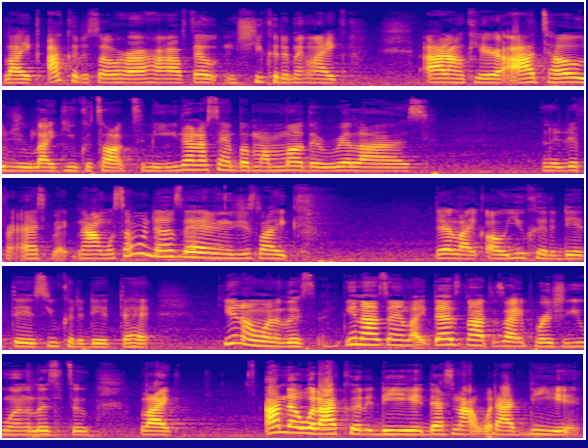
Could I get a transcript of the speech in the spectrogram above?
Like, I could have told her how I felt, and she could have been like, I don't care. I told you, like, you could talk to me. You know what I'm saying? But my mother realized in a different aspect. Now, when someone does that and it's just like, they're like, oh, you could have did this, you could have did that you don't want to listen. You know what I'm saying? Like that's not the type of person you want to listen to. Like I know what I could have did. That's not what I did.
